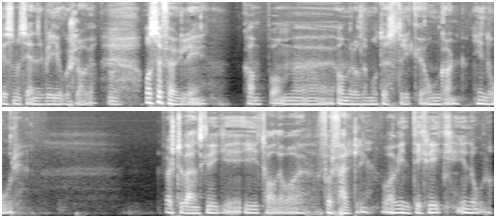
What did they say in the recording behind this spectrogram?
det som senere blir Jugoslavia. Mm. Og selvfølgelig kamp om uh, området mot Østerrike og Ungarn i nord. Første verdenskrig i, i Italia var forferdelig. Det var vinterkrig i nord.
